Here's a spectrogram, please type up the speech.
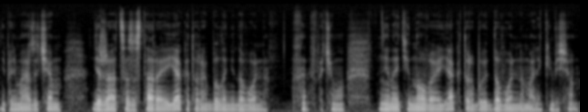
Не понимаю, зачем держаться за старое я, которое было недовольно. Почему не найти новое я, которое будет довольно маленьким вещам?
